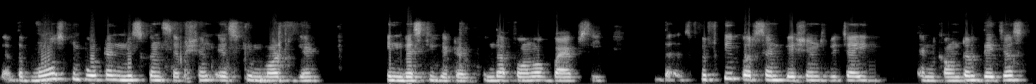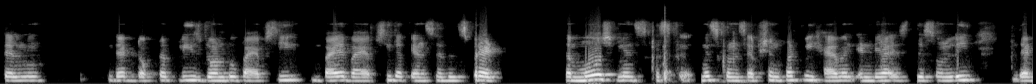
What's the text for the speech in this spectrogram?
The most important misconception is to not get investigated in the form of biopsy. The 50% patients which I encounter, they just tell me that doctor, please don't do biopsy. By biopsy, the cancer will spread. the most mis- misconception what we have in India is this only that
